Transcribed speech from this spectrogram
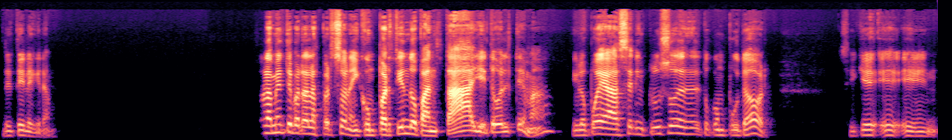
de Telegram. Solamente para las personas y compartiendo pantalla y todo el tema. Y lo puedes hacer incluso desde tu computador. Así que eh, eh,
